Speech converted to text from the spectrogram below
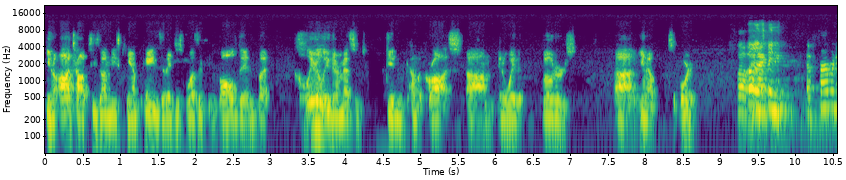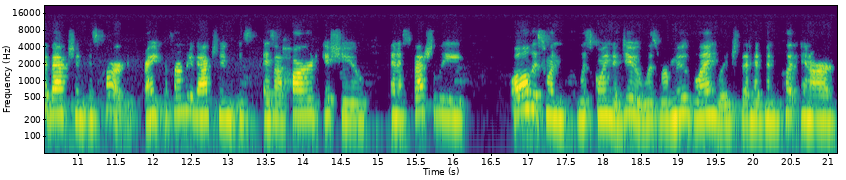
you know, autopsies on these campaigns that I just wasn't involved in, but clearly their message didn't come across um, in a way that voters, uh, you know, supported. Well, well affirmative action is hard, right? Affirmative action is, is a hard issue. And especially all this one was going to do was remove language that had been put in our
